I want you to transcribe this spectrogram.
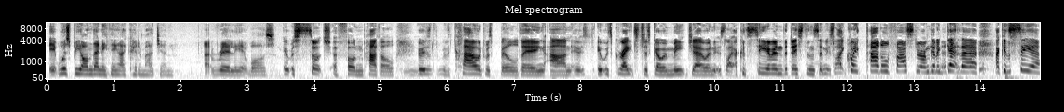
it was beyond anything I could imagine. Uh, really, it was. It was such a fun paddle. Mm. It was the cloud was building, and it was it was great to just go and meet joe And it was like I could see her in the distance, and it's like quick paddle faster. I'm going to get there. I can see her,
